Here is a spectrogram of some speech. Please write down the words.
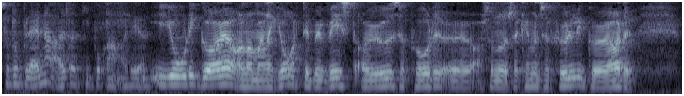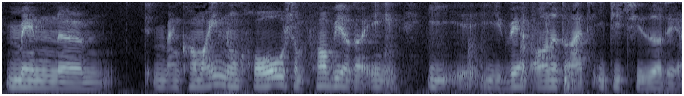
så du blander aldrig de programmer der? Jo, det gør jeg, og når man har gjort det bevidst og øvet sig på det øh, og sådan noget, så kan man selvfølgelig gøre det. Men øh, man kommer ind i nogle kroge, som påvirker en i, øh, i et hvert åndedræt i de tider der.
